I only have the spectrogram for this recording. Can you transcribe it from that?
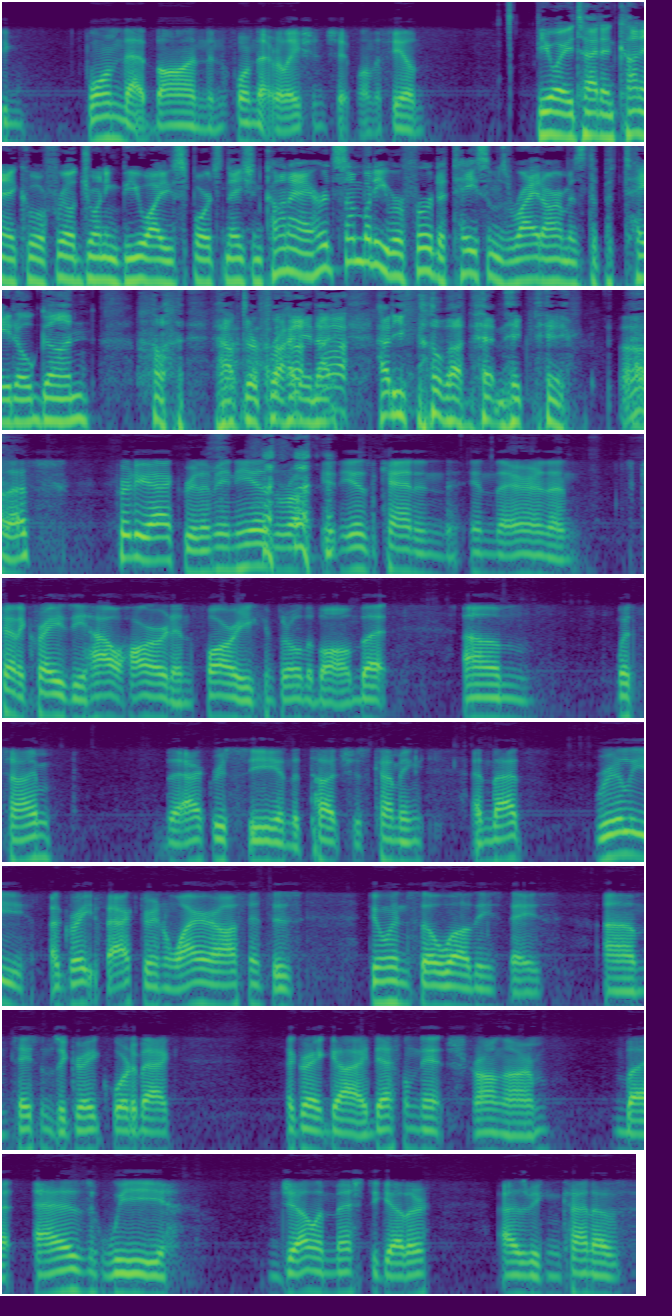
to form that bond and form that relationship on the field. BYU tight end Kane Akua-Friel joining BYU Sports Nation. Kane, I heard somebody refer to Taysom's right arm as the potato gun after Friday night. How do you feel about that nickname? Oh, that's pretty accurate. I mean, he has a rocket, he has a cannon in there, and then it's kind of crazy how hard and far you can throw the ball. But um, with time, the accuracy and the touch is coming, and that's really a great factor in why our offense is doing so well these days. Um, Taysom's a great quarterback, a great guy, definite strong arm. But as we gel and mesh together, as we can kind of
